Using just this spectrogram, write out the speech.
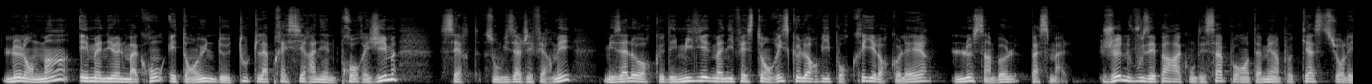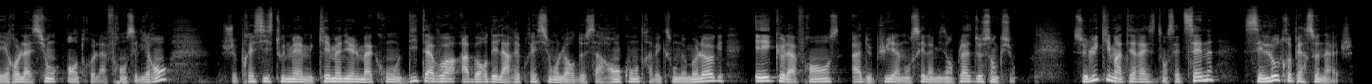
Le lendemain, Emmanuel Macron est en une de toute la presse iranienne pro-régime. Certes, son visage est fermé, mais alors que des milliers de manifestants risquent leur vie pour crier leur colère, le symbole passe mal. Je ne vous ai pas raconté ça pour entamer un podcast sur les relations entre la France et l'Iran. Je précise tout de même qu'Emmanuel Macron dit avoir abordé la répression lors de sa rencontre avec son homologue et que la France a depuis annoncé la mise en place de sanctions. Celui qui m'intéresse dans cette scène, c'est l'autre personnage,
